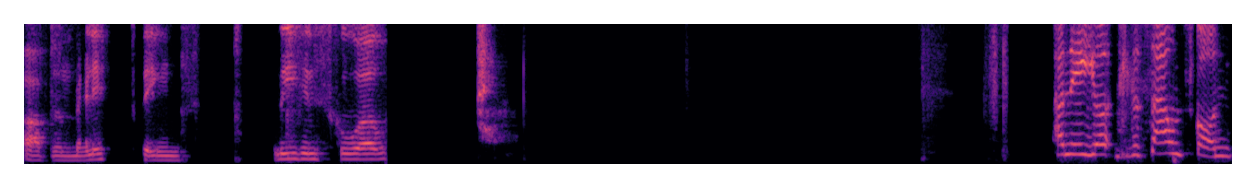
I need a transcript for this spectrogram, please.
I've done many things. Leaving school Honey, your, the sound's gone.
